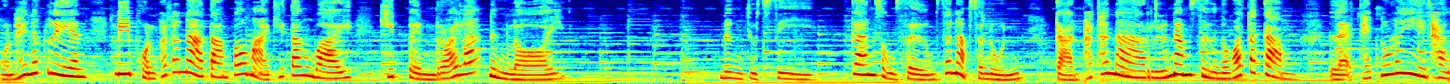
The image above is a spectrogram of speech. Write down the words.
ผลให้นักเรียนมีผลพัฒนาตามเป้าหมายที่ตั้งไว้ คิดเป็นร้อยละ 100 1.4 การส่งเสริมสนับสนุน การพัฒนาหรือนำสื่อนวัตกรรม และเทคโนโลยีทาง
